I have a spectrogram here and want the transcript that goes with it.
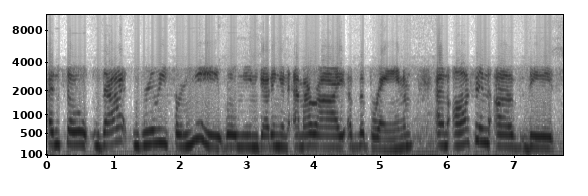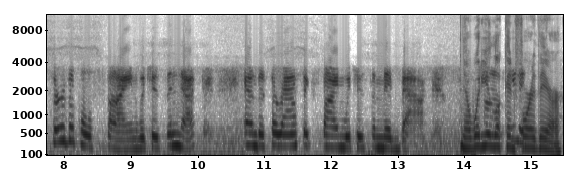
And so that really, for me, will mean getting an MRI of the brain and often of the cervical spine, which is the neck, and the thoracic spine, which is the mid back. Now, what are you um, looking for there?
